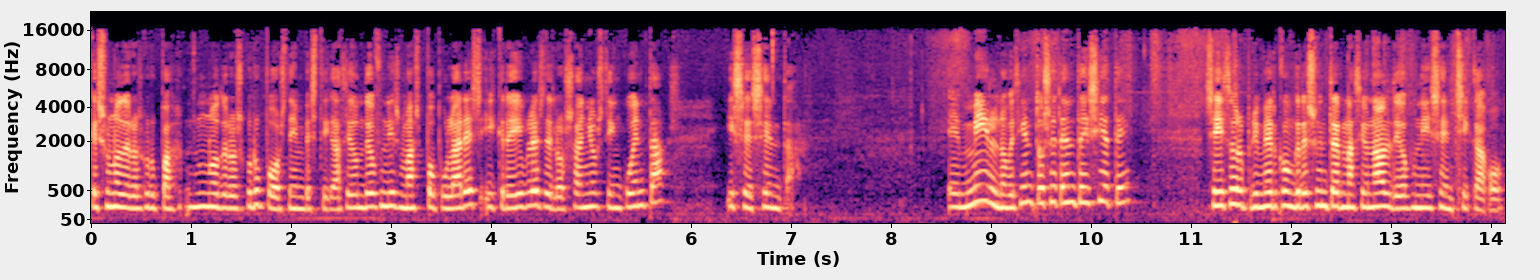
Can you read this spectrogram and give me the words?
que es uno de los, grupos, uno de los grupos de investigación de ovnis más populares y creíbles de los años 50 y 60. En 1977 se hizo el primer Congreso Internacional de OVNIs en Chicago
